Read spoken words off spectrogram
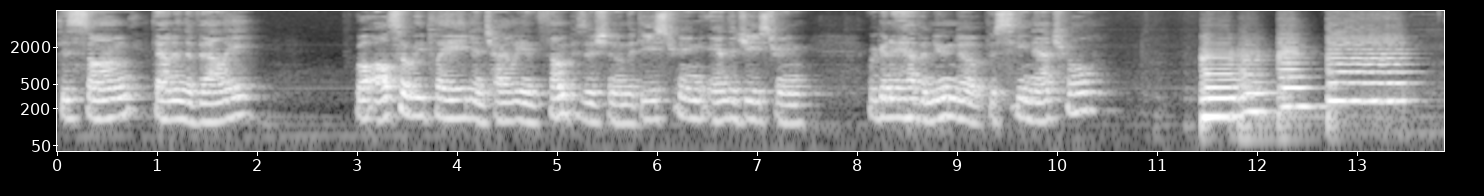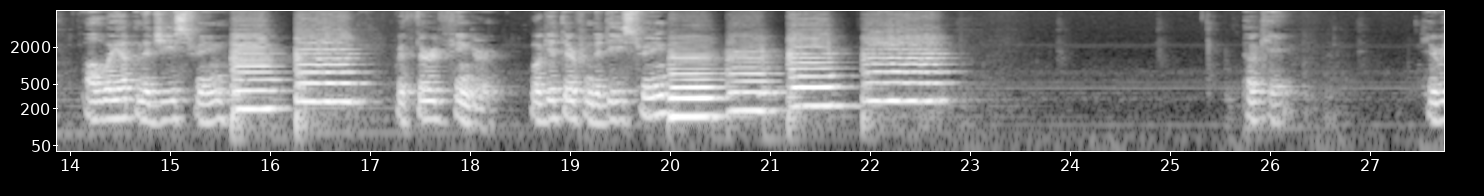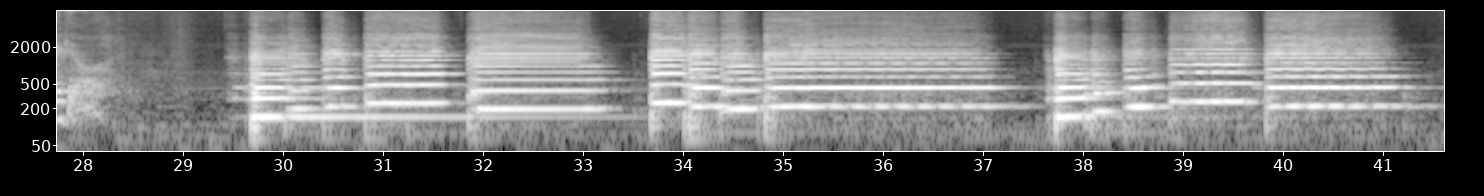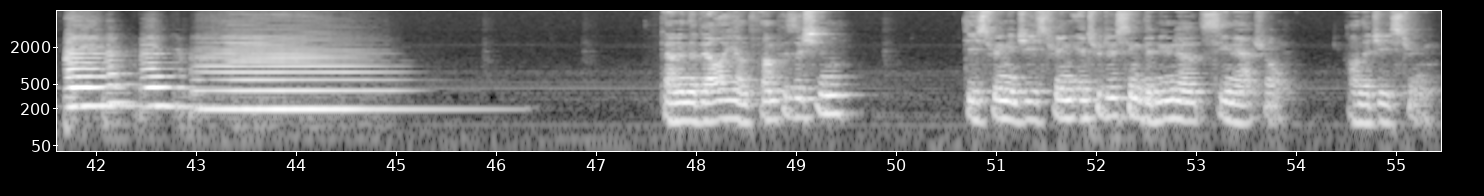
This song, Down in the Valley, will also be played entirely in thumb position on the D string and the G string. We're going to have a new note, the C natural, all the way up in the G string with third finger. We'll get there from the D string. Okay, here we go. Down in the valley on thumb position, D string and G string, introducing the new note C natural on the G string.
